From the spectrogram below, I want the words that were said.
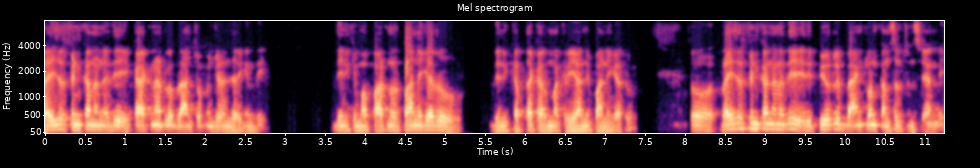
రైజర్ ఫిన్కాన్ అనేది కాకినాడలో బ్రాంచ్ ఓపెన్ చేయడం జరిగింది. దీనికి మా పార్ట్నర్ పాణి గారు దీనికి కర్త కర్మ క్రియాని పాణి గారు. సో రైజర్ ఫిన్కాన్ అనేది ఇది ప్యూర్లీ బ్యాంక్ లోన్ కన్సల్టెన్సీ అండి.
